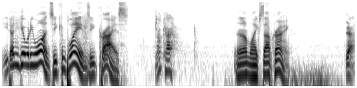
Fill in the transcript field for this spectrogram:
he doesn't get what he wants. He complains. He cries, Okay. And I'm like, stop crying. Yeah.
